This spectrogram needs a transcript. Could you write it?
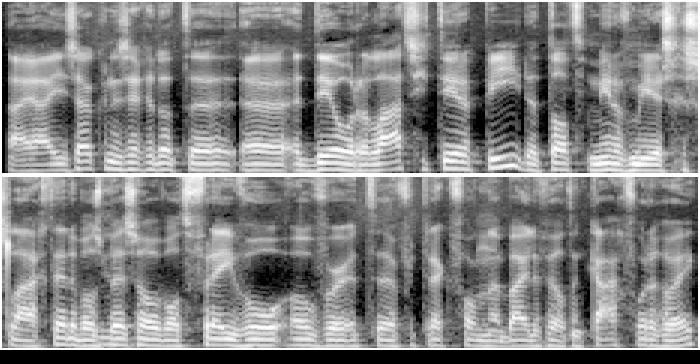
Nou ja, je zou kunnen zeggen dat uh, uh, het deel relatietherapie, dat dat min of meer is geslaagd. Hè. Er was ja. best wel wat vrevel over het vertrek van uh, Bijleveld en Kaag vorige week.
